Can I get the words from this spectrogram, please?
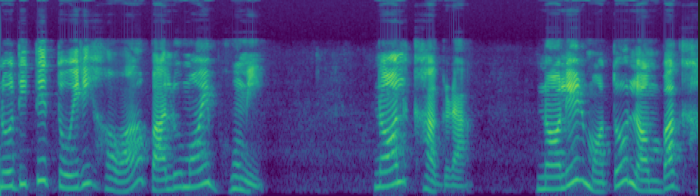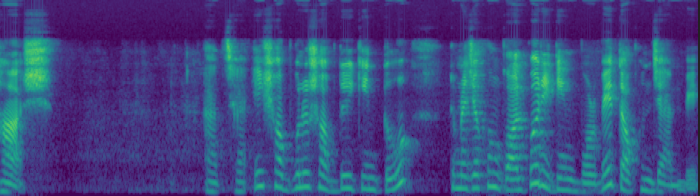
নদীতে তৈরি হওয়া বালুময় ভূমি। নল খাগড়া, নলের মতো লম্বা ঘাস। আচ্ছা এই সবগুলো শব্দই কিন্তু তোমরা যখন গল্প রিডিং পড়বে তখন জানবে।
